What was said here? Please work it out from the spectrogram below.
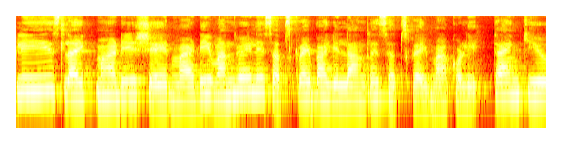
ಪ್ಲೀಸ್ ಲೈಕ್ ಮಾಡಿ ಶೇರ್ ಮಾಡಿ. ಒಂದು ವೇಳೆ ಸಬ್ಸ್ಕ್ರೈಬ್ ಆಗಿಲ್ಲ ಅಂದರೆ ಸಬ್ಸ್ಕ್ರೈಬ್ ಮಾಡ್ಕೊಳ್ಳಿ. ಥ್ಯಾಂಕ್ ಯು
